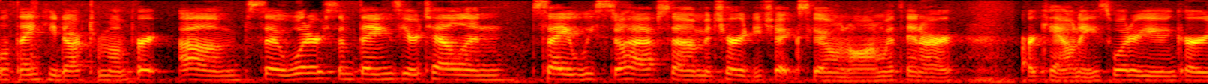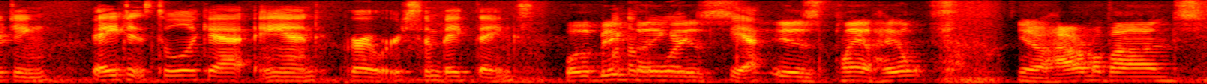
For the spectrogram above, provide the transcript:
Well, thank you, Dr. Monfort. Um, so, what are some things you're telling? Say we still have some maturity checks going on within our our counties. What are you encouraging agents to look at and growers? Some big things. Well, the big the thing board, is yeah. is plant health. You know, how are my vines?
